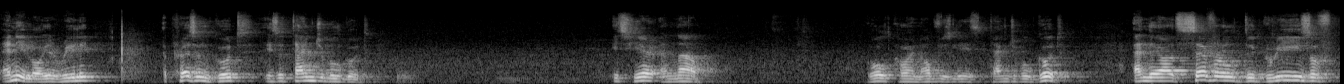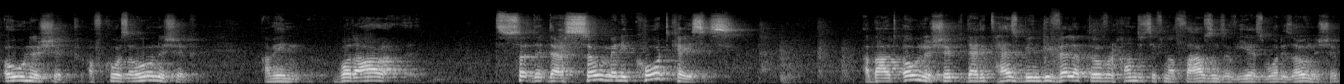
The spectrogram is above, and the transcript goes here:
any lawyer, really, a present good is a tangible good. It's here and now. Gold coin, obviously, is a tangible good. And there are several degrees of ownership. Of course, ownership. I mean, what are. So, there are so many court cases about ownership that it has been developed over hundreds, if not thousands, of years what is ownership.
